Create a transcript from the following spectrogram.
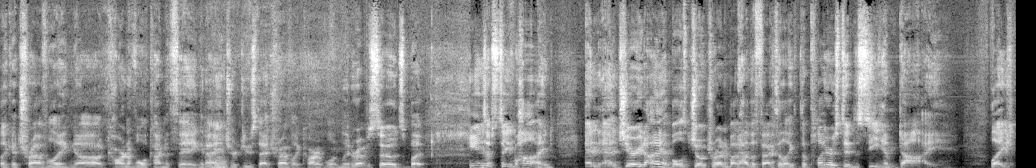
like a traveling uh, carnival kind of thing, and I introduced that traveling carnival in later episodes, but he ends up staying behind. And uh, Jerry and I have both joked around about how the fact that like the players didn't see him die. Like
